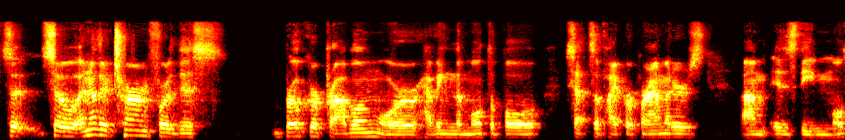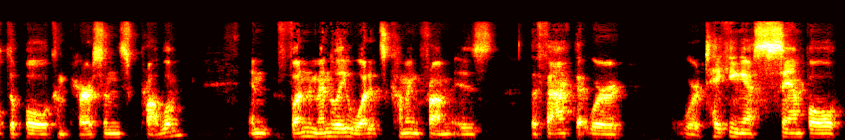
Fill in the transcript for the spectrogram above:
So, so another term for this broker problem or having the multiple sets of hyperparameters um, is the multiple comparisons problem. And fundamentally what it's coming from is the fact that we're, we're taking a sample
